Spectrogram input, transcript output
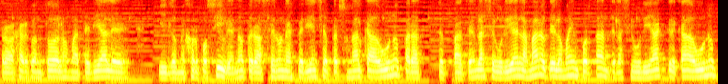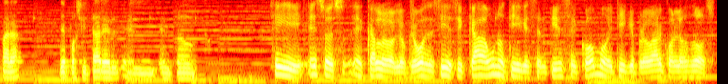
trabajar con todos los materiales y lo mejor posible, ¿no? Pero hacer una experiencia personal cada uno para, para tener la seguridad en las manos, que es lo más importante, la seguridad de cada uno para depositar el, producto. Sí, eso es, Carlos, lo que vos decís, es decir, cada uno tiene que sentirse cómodo y tiene que probar con los dos.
